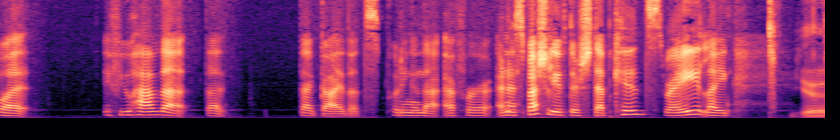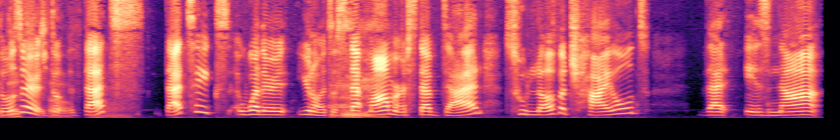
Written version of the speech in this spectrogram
but if you have that that that guy that's putting in that effort, and especially if they're stepkids, right? Like Yeah, those are that's th- tough, bro. that's that takes whether you know it's a stepmom or a stepdad to love a child that is not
